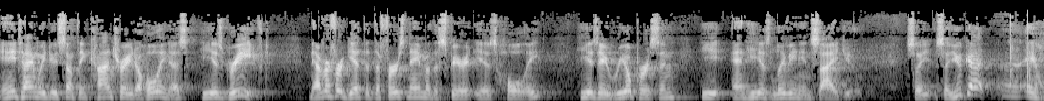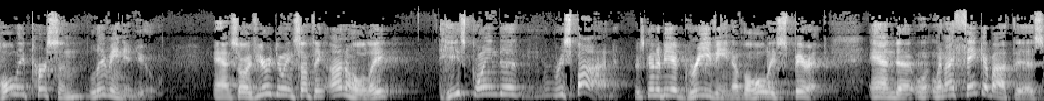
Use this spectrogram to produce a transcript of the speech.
Anytime we do something contrary to holiness, He is grieved. Never forget that the first name of the Spirit is holy. He is a real person, he, and He is living inside you. So, so you got uh, a holy person living in you. And so if you're doing something unholy, he's going to respond. There's going to be a grieving of the Holy Spirit. And uh, when I think about this,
